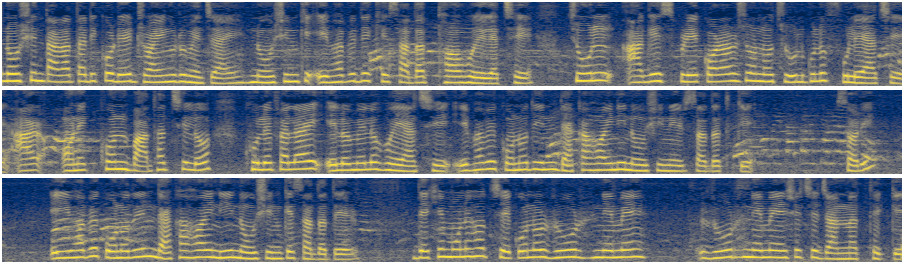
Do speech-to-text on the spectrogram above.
নৌসিন তাড়াতাড়ি করে ড্রয়িং রুমে যায়। নৌসিনকে এভাবে দেখে সাদাত থ হয়ে গেছে। চুল আগে স্প্রে করার জন্য চুলগুলো ফুলে আছে আর অনেকক্ষণ বাঁধা ছিল খুলে ফেলায় এলোমেলো হয়ে আছে। এভাবে কোনোদিন দেখা হয়নি নৌসিনের সাদাতকে। সরি এইভাবে কোনোদিন দেখা হয়নি নৌসিনকে সাদাতের। দেখে মনে হচ্ছে কোনো রুর নেমে রুর নেমে এসেছে জান্নাত থেকে।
